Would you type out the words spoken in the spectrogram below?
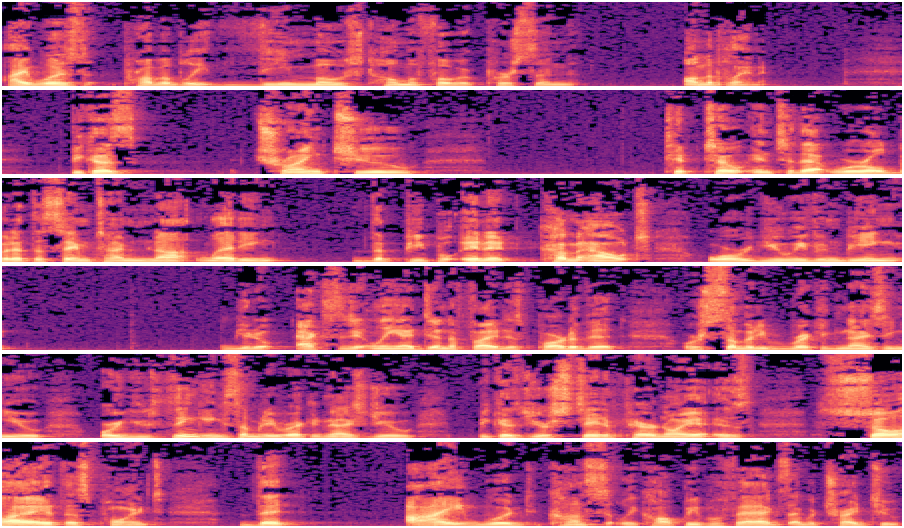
I was probably the most homophobic person on the planet because trying to tiptoe into that world, but at the same time not letting the people in it come out, or you even being, you know, accidentally identified as part of it, or somebody recognizing you, or you thinking somebody recognized you, because your state of paranoia is so high at this point that I would constantly call people fags. I would try to,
